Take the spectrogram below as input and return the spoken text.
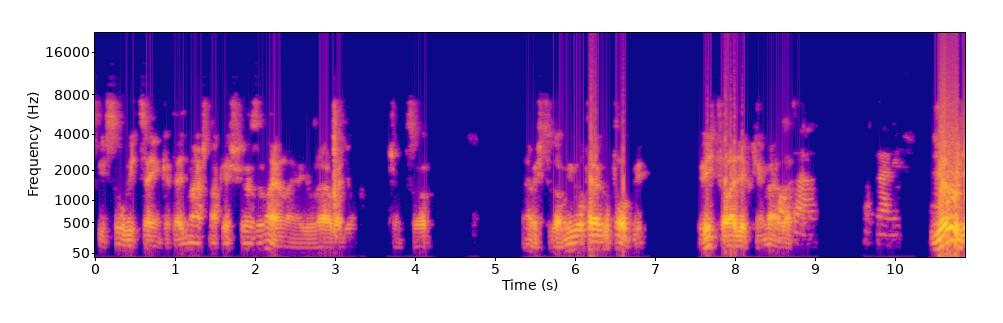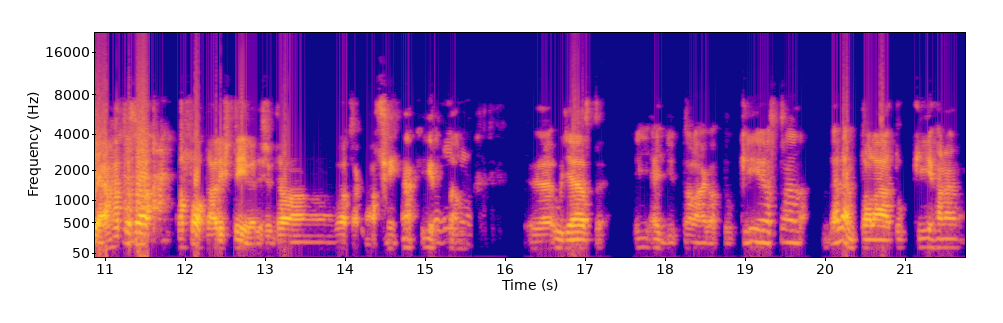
kis szóvicceinket egymásnak, és ez nagyon-nagyon jól el vagyunk sokszor. Nem is tudom, mi volt a legutóbbi? Itt van egyébként mellett. Fatál. Fatális. Jó, ugye? Hát ez a, a fatális tévedés, amit a Vacak Marcinak írtam. Ugye ezt így együtt találgattuk ki, aztán, de nem találtuk ki, hanem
